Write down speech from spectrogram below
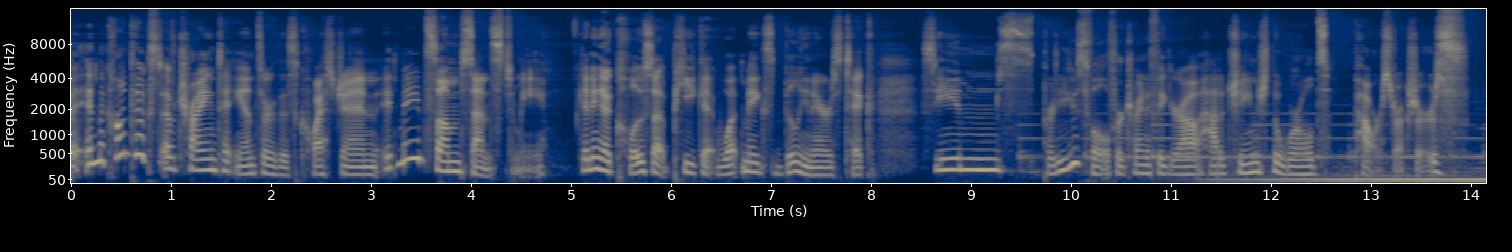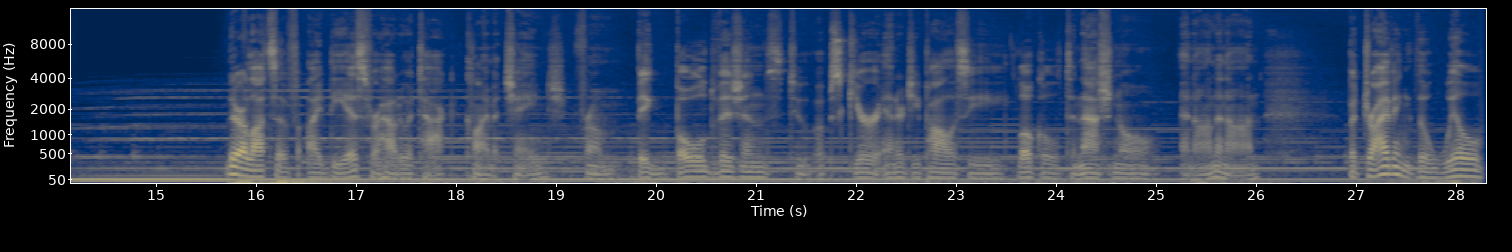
But in the context of trying to answer this question, it made some sense to me. Getting a close up peek at what makes billionaires tick seems pretty useful for trying to figure out how to change the world's power structures. There are lots of ideas for how to attack climate change, from big, bold visions to obscure energy policy, local to national, and on and on. But driving the will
